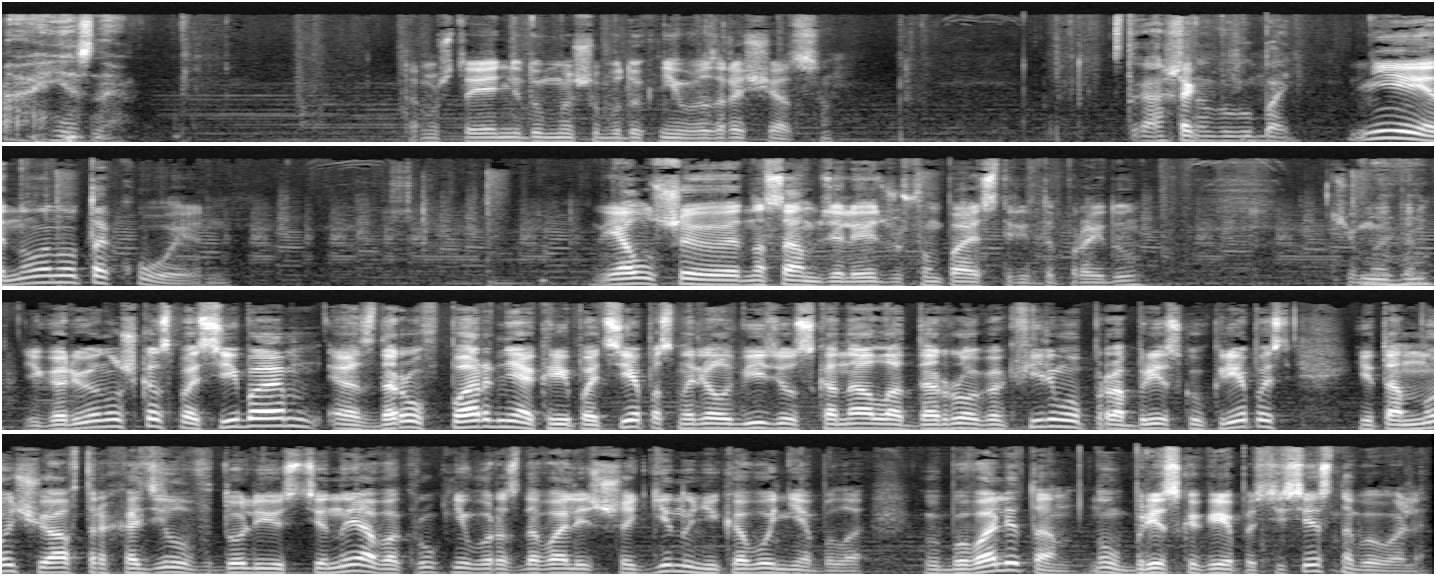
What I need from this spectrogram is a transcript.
А, я знаю. Потому что я не думаю, что буду к ней возвращаться. Страшно Так- вырубать. Не, ну оно такое. Я лучше, на самом деле, Age of Empires 3 допройду, чем это. Игорёнушка, спасибо. Э, Здоров, парни, о крепоте. Посмотрел видео с канала «Дорога к фильму» про Брестскую крепость, и там ночью автор ходил вдоль ее стены, а вокруг него раздавались шаги, но никого не было. Вы бывали там? Ну, Брестская крепость, естественно, бывали.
